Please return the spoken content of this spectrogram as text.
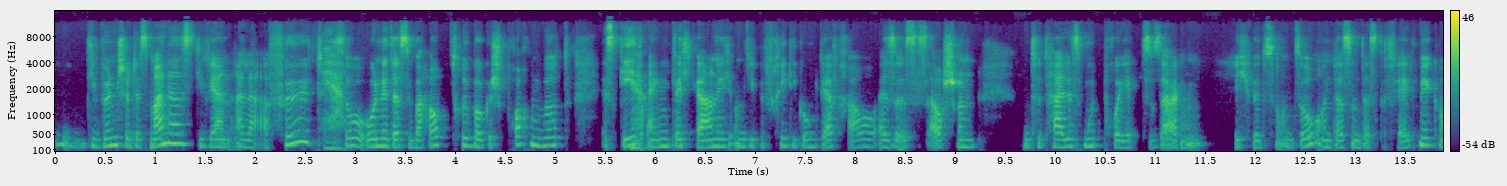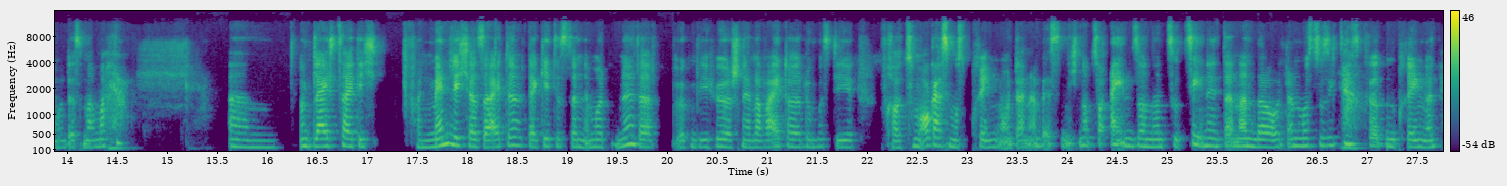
die Wünsche des Mannes, die werden alle erfüllt, ja. so ohne dass überhaupt drüber gesprochen wird. Es geht ja. eigentlich gar nicht um die Befriedigung der Frau. Also es ist auch schon ein totales Mutprojekt zu sagen, ich will so und so und das und das gefällt mir, können wir das mal machen. Ja. Ähm, und gleichzeitig von männlicher Seite, da geht es dann immer, ne, da irgendwie höher, schneller weiter. Du musst die Frau zum Orgasmus bringen und dann am besten nicht nur zu einem, sondern zu zehn hintereinander und dann musst du sie ja. zum vierten bringen. Und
